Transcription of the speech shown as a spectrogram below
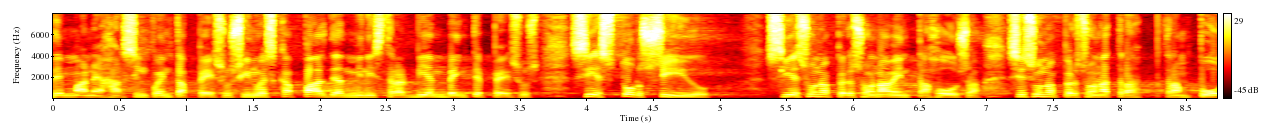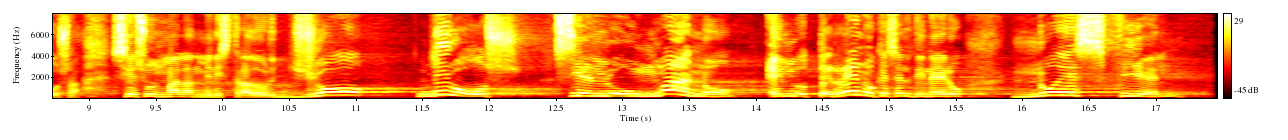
de manejar 50 pesos, si no es capaz de administrar bien 20 pesos, si es torcido, si es una persona ventajosa, si es una persona tramposa, si es un mal administrador. Yo, Dios, si en lo humano, en lo terreno que es el dinero, no es fiel,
